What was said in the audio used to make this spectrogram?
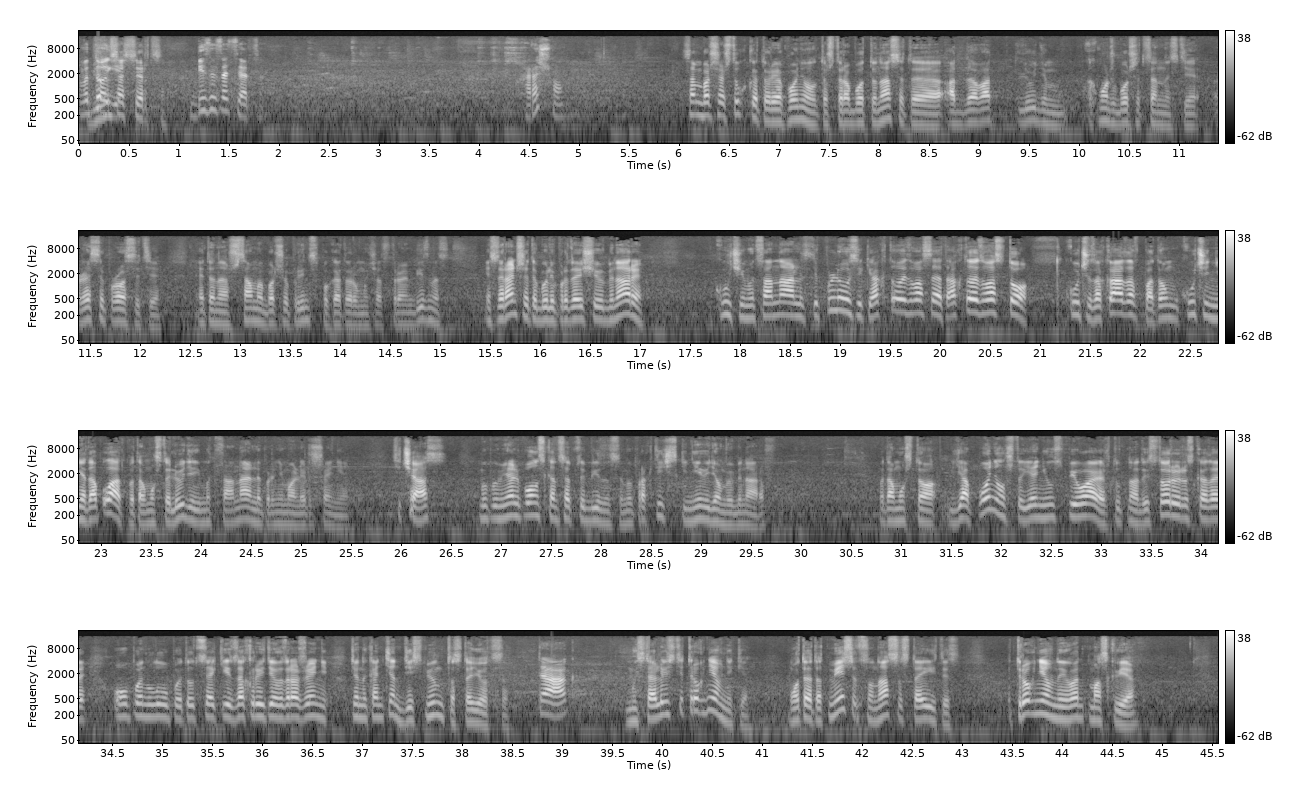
В итоге. Бизнес от сердца. Бизнес от сердца. Хорошо. Самая большая штука, которую я понял, то, что работает у нас, это отдавать людям как можно больше ценности. Reciprocity – это наш самый большой принцип, по которому мы сейчас строим бизнес. Если раньше это были продающие вебинары, куча эмоциональности, плюсики, а кто из вас это, а кто из вас то. куча заказов, потом куча недоплат, потому что люди эмоционально принимали решения. Сейчас мы поменяли полностью концепцию бизнеса, мы практически не ведем вебинаров. Потому что я понял, что я не успеваю. Тут надо историю рассказать, open loop, тут всякие закрытия возражений. У тебя на контент 10 минут остается. Так. Мы стали вести трехдневники. Вот этот месяц у нас состоит из трехдневный ивент в Москве.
